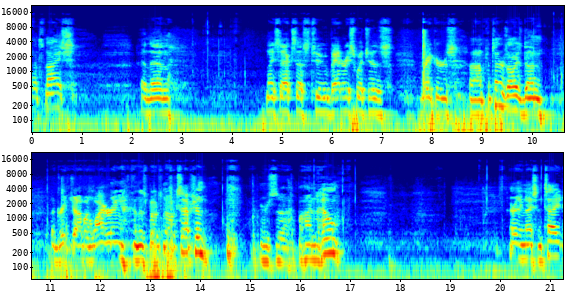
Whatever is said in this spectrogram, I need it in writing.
That's nice. And then nice access to battery switches, breakers. Um, Contender's always done a great job on wiring, and this boat's no exception. Here's uh, behind the helm. Everything nice and tight.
